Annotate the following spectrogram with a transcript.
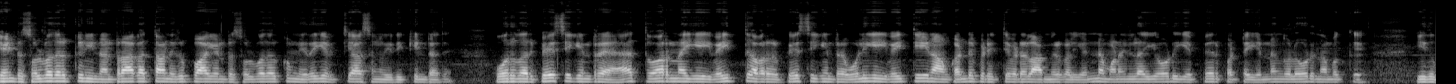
என்று சொல்வதற்கு நீ நன்றாகத்தான் இருப்பாய் என்று சொல்வதற்கும் நிறைய வித்தியாசங்கள் இருக்கின்றது. ஒருவர் பேசுகின்ற தோரணையை வைத்து அவர்கள் பேசுகின்ற ஒளியை வைத்தே நாம் கண்டுபிடித்து விடலாம். இவர்கள் என்ன மனநிலையோடு எப்பேற்பட்ட எண்ணங்களோடு நமக்கு இது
